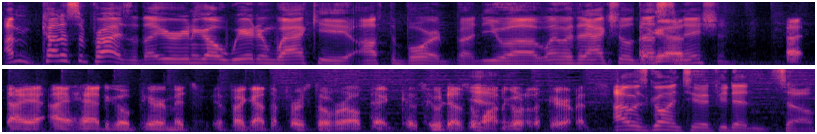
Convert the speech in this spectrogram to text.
I'm kind of surprised. I thought you were going to go weird and wacky off the board, but you uh, went with an actual I got- destination. I, I, I had to go pyramids if I got the first overall pick because who doesn't want to go to the pyramids? I was going to if you didn't, so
